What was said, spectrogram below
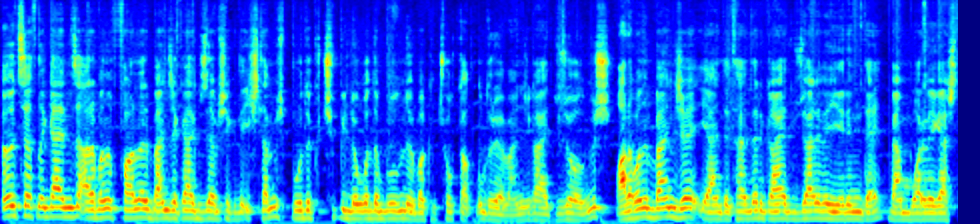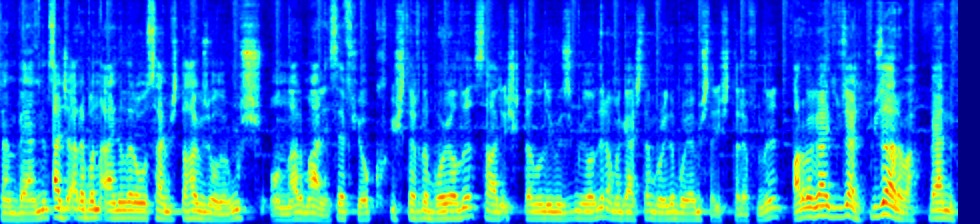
Ön tarafına geldiğimizde arabanın farları bence gayet güzel bir şekilde işlenmiş. Burada küçük bir logo da bulunuyor. Bakın çok tatlı duruyor bence. Gayet güzel olmuş. Arabanın bence yani detayları gayet güzel ve yerinde. Ben bu arabayı gerçekten beğendim. Sadece arabanın aynaları olsaymış daha güzel olurmuş. Onlar maalesef yok. İç tarafı da boyalı. Sadece ışıktan dolayı gözükmüyor olabilir ama gerçekten burayı da boyamışlar iç tarafını. Araba gayet güzel. Güzel araba. Beğendim.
